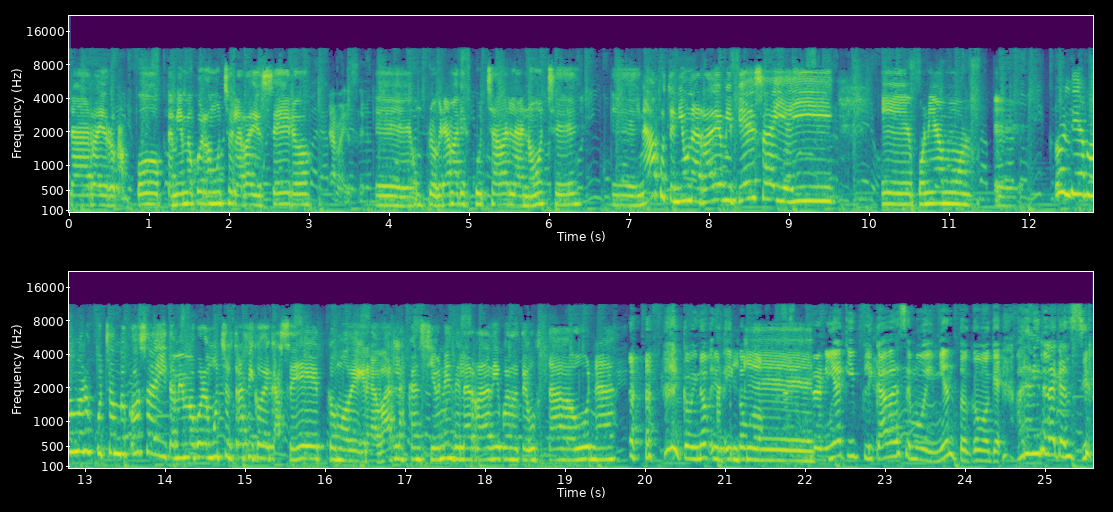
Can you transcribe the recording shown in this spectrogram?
la radio rock and pop, también me acuerdo mucho de la Radio Cero, eh, un programa que escuchaba en la noche. Eh, y nada, pues tenía una radio en mi pieza y ahí poníamos todo el día más o menos escuchando cosas y también me acuerdo mucho el tráfico de cassette, como de grabar las canciones de la radio cuando te gustaba una. como, no, y como ironía que implicaba ese movimiento, como que ahora viene la canción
